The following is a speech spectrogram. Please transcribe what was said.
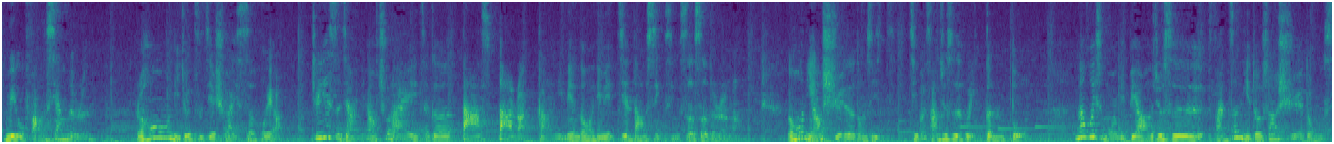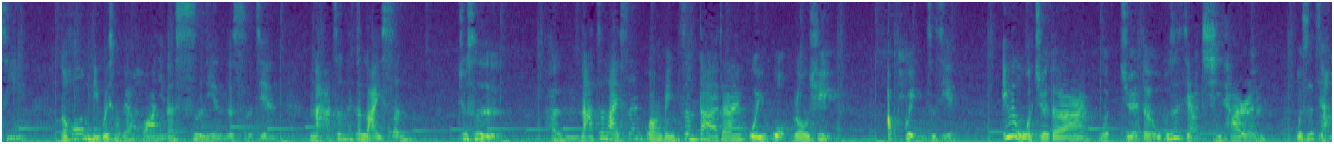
没有方向的人，然后你就直接出来社会啊，就意思讲你要出来这个大大染缸里面，然后你会见到形形色色的人嘛，然后你要学的东西基本上就是会更多。那为什么你不要就是反正你都是要学东西，然后你为什么要花你那四年的时间拿着那个 license，就是？很拿着来生光明正大在挥霍，然后去 upgrade 自己，因为我觉得啊，我觉得我不是讲其他人我是讲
